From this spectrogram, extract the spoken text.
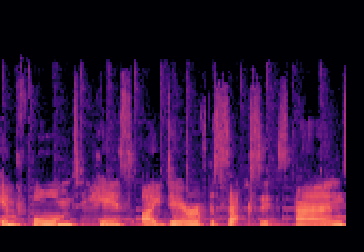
informed his idea of the sexes. And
